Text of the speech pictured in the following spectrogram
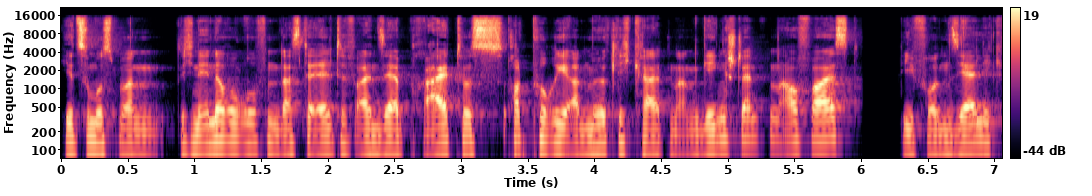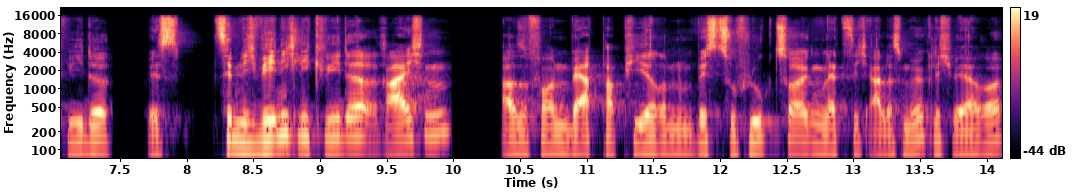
Hierzu muss man sich in Erinnerung rufen, dass der LTIF ein sehr breites Potpourri an Möglichkeiten an Gegenständen aufweist, die von sehr liquide bis ziemlich wenig liquide reichen, also von Wertpapieren bis zu Flugzeugen letztlich alles möglich wäre.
